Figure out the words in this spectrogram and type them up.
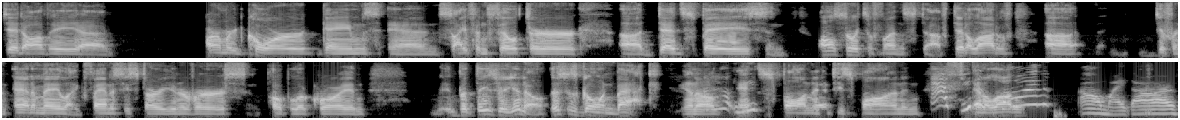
did all the uh, Armored Core games and Syphon Filter, uh, Dead Space, and all sorts of fun stuff. Did a lot of uh, different anime like Phantasy Star Universe and Popolocrois, and but these are you know this is going back. You know, you, Spawn, Anti Spawn, and and a lot of Oh my gosh.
